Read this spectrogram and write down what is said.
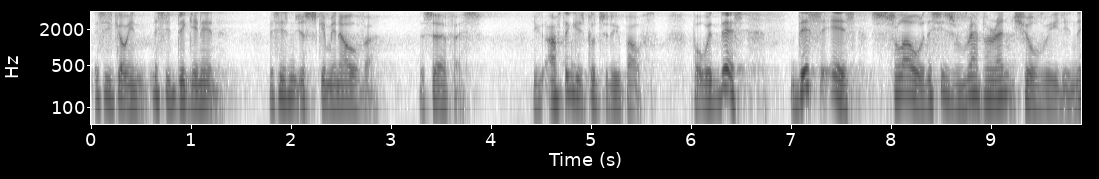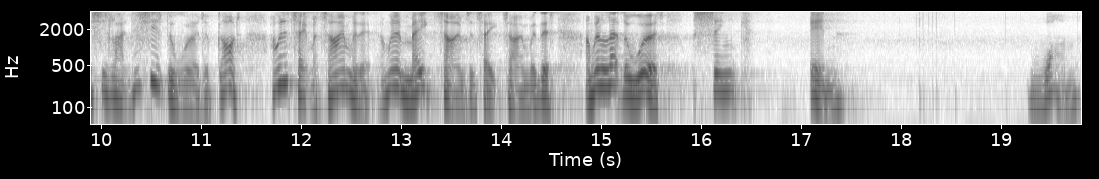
This is going, this is digging in. This isn't just skimming over the surface. You, I think it's good to do both. But with this, this is slow. This is reverential reading. This is like, this is the Word of God. I'm going to take my time with it. I'm going to make time to take time with this. I'm going to let the Word sink in one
